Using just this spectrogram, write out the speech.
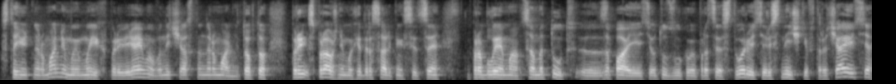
стають нормальними, ми їх перевіряємо, вони часто нормальні. Тобто при справжньому гідросальпінгсі це проблема саме тут е, запаюється, отут звуковий процес створюється, ріснички втрачаються,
